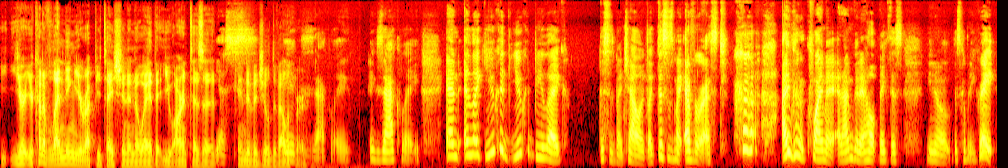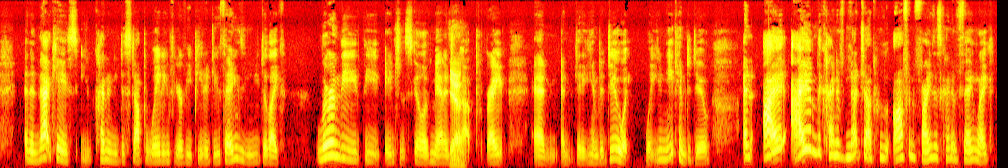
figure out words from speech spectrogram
you're you're kind of lending your reputation in a way that you aren't as a Yes. individual developer. Exactly. Exactly. And and like you could you could be like this is my challenge. Like this is my Everest. I'm going to climb it and I'm going to help make this, you know, this company great. And in that case, you kind of need to stop waiting for your VP to do things. And you need to like learn the the ancient skill of managing Yeah. up, right? And and getting him to do what what you need him to do. And I I am the kind of nut job who often finds this kind of thing like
